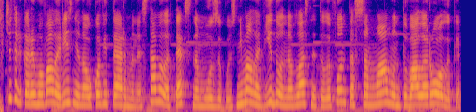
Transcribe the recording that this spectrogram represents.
Вчителька римувала різні наукові терміни, ставила текст на музику, знімала відео на власний телефон та сама монтувала ролики.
